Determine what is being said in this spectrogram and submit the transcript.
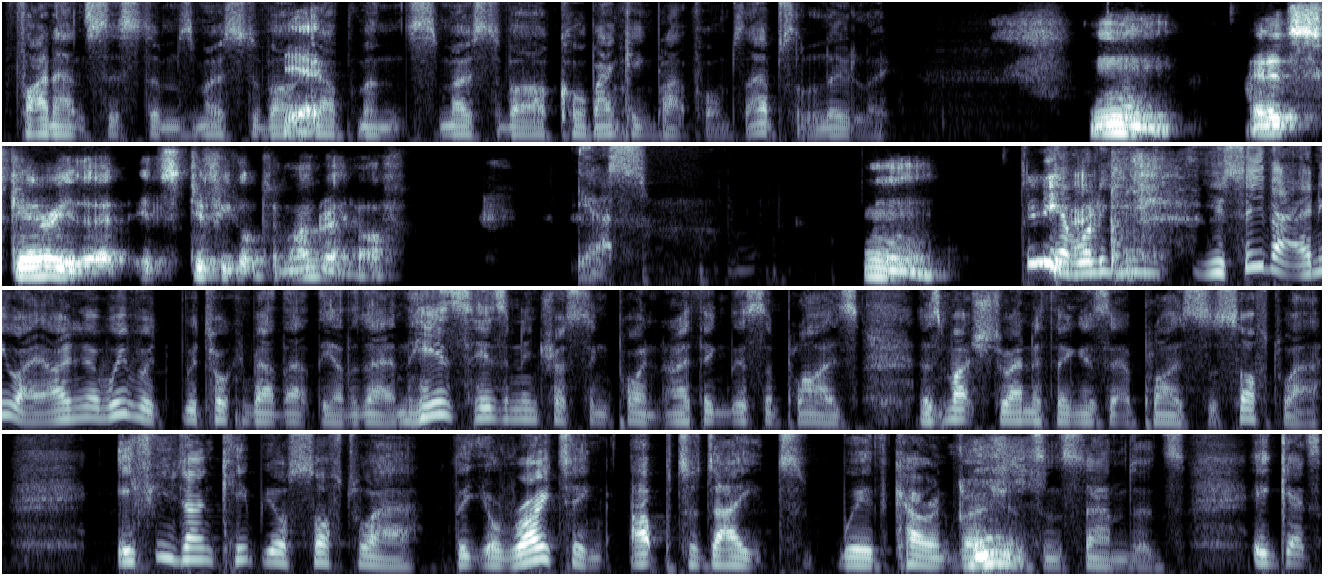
finance systems, most of our yeah. governments, most of our core banking platforms. Absolutely. Mm. And it's scary that it's difficult to migrate off. Yes. Mm. Yeah, well, you, you see that anyway. I know we were, we were talking about that the other day, and here's here's an interesting point, and I think this applies as much to anything as it applies to software if you don't keep your software that you're writing up to date with current versions and standards, it gets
